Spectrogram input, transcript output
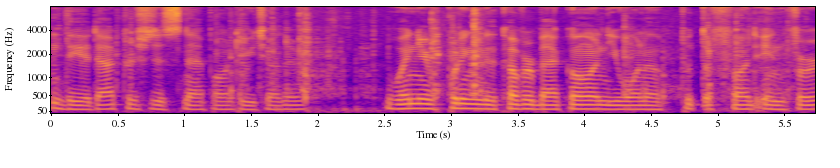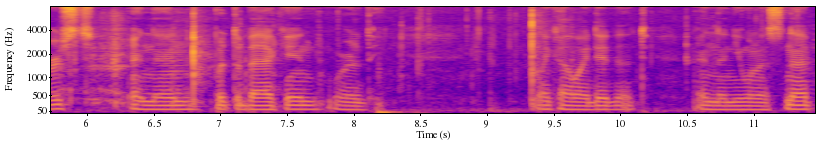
The adapters just snap onto each other. When you're putting the cover back on, you want to put the front in first and then put the back in where the, like how I did it. And then you want to snap,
